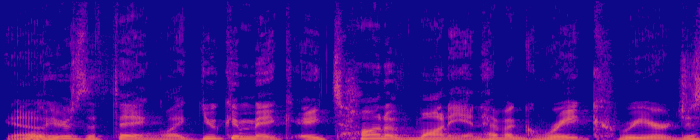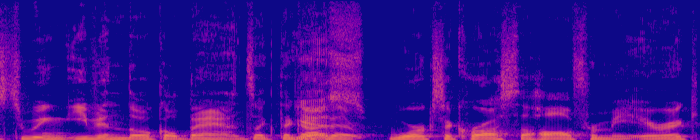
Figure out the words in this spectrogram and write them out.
You know? Well, here's the thing: like you can make a ton of money and have a great career just doing even local bands. Like the guy Yes. that works across the hall from me, Eric.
